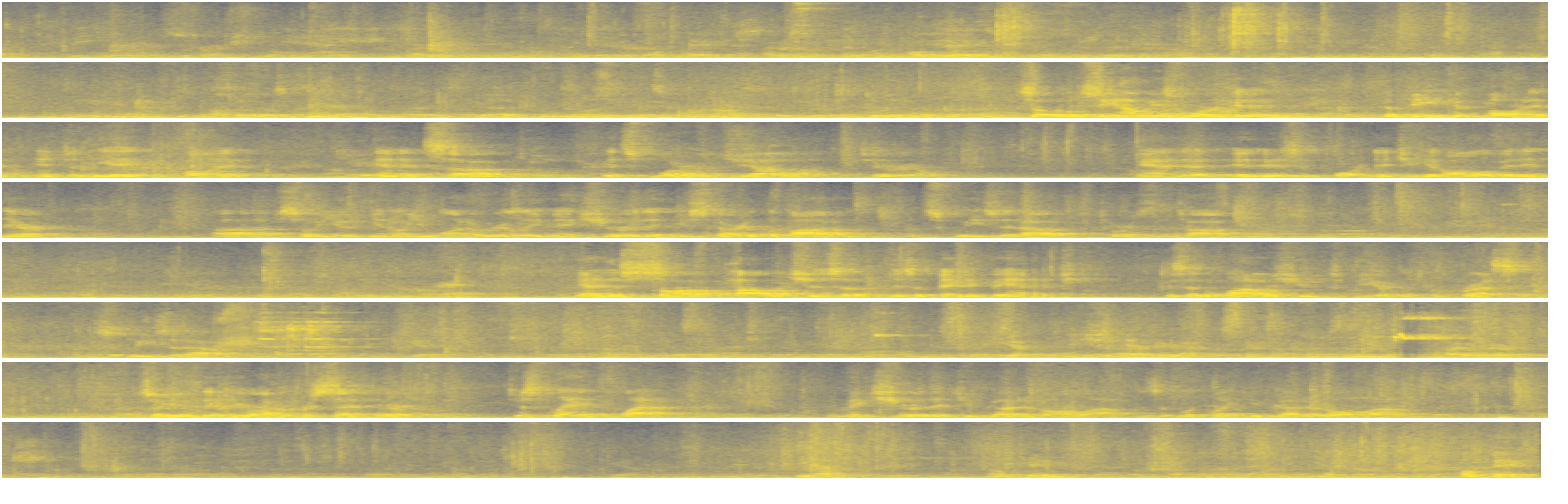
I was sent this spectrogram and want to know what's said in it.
Okay. Okay. So see how he's working the B component into the A component? And it's, uh, it's more of a gel-like material. And uh, it is important that you get all of it in there. Uh, So you, you know, you want to really make sure that you start at the bottom and squeeze it out towards the top. And this soft pouch is a, is a big advantage because it allows you to be able to compress it and squeeze it out. Yep, you should have your. So you think you're 100% there? Just lay it flat and make sure that you've got it all out. Does it look like you've got it all out? Yeah, okay. Okay.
